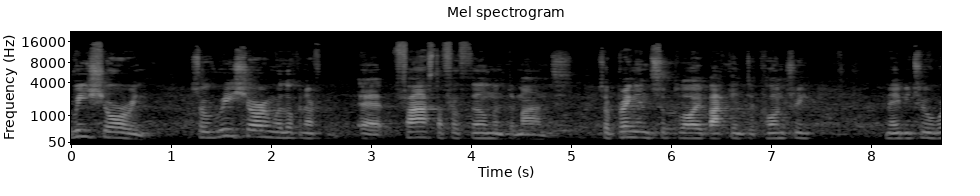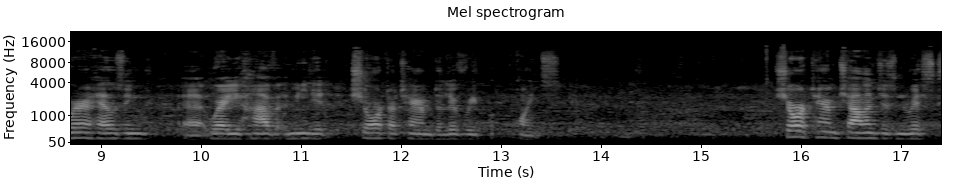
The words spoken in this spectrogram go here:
Reshoring. So reshoring, we're looking at uh, faster fulfillment demands. So bringing supply back into country, maybe through warehousing, uh, where you have immediate shorter term delivery points short term challenges and risks,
